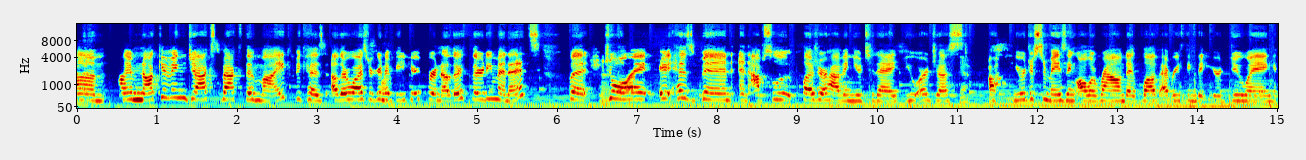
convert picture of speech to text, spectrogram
Um, I am not giving Jax back the mic because otherwise we're going to be here for another 30 minutes. But sure. Joy, it has been an absolute pleasure having you today. You are just yeah. oh, you're just amazing all around. I love everything that you're doing.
